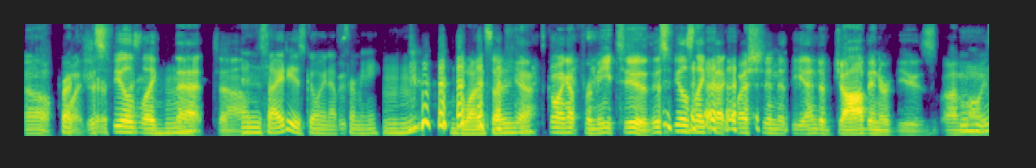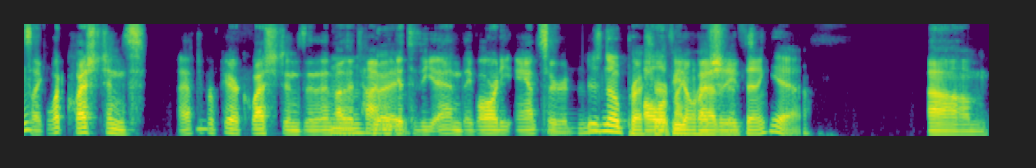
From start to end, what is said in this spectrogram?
Oh boy, Pressure. this feels like Mhm. that. Um, Anxiety is going up for me. Mm-hmm. Blindsided. Yeah, it's going up for me too. This feels like that question at the end of job interviews. I'm always Mhm. like, what questions? I have to prepare questions, and then by the Mhm. time we get to the end, they've already answered. Mhm. There's no pressure All if you don't have anything. Yeah. Um,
